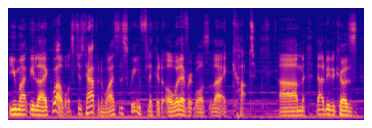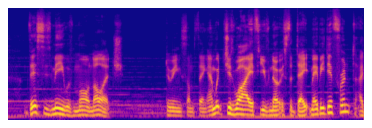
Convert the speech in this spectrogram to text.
you might be like, well, what's just happened? Why is the screen flickered? Or whatever it was that I cut. Um, that'd be because this is me with more knowledge doing something. And which is why if you've noticed the date may be different, I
